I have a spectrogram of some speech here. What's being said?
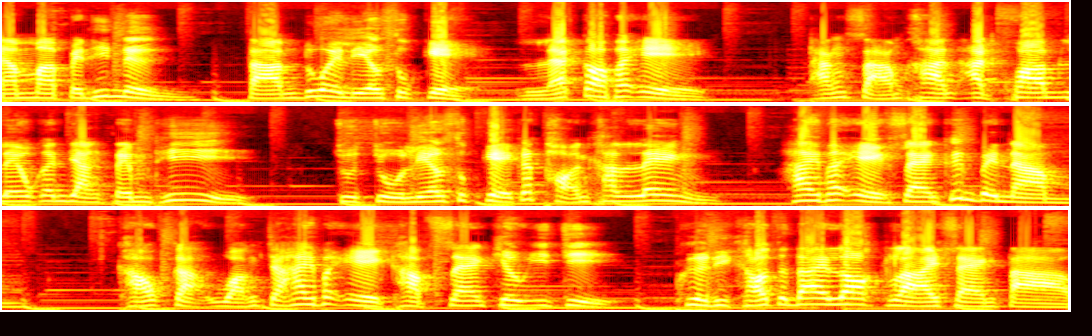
นำมาเป็นที่ 1 ตามด้วยเรียวสุเกะและก็พระเอก ทั้ง 3 คันอัดความเร็วกันอย่างเต็มที่ จู่ๆเรียวสุเกะก็ถอนคันเร่ง ให้พระเอกแซงขึ้นไปนำเขากะหวังจะให้พระเอกขับแซงเคียวอิจิ เพื่อที่เขาจะได้ลอกลายแซงตาม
